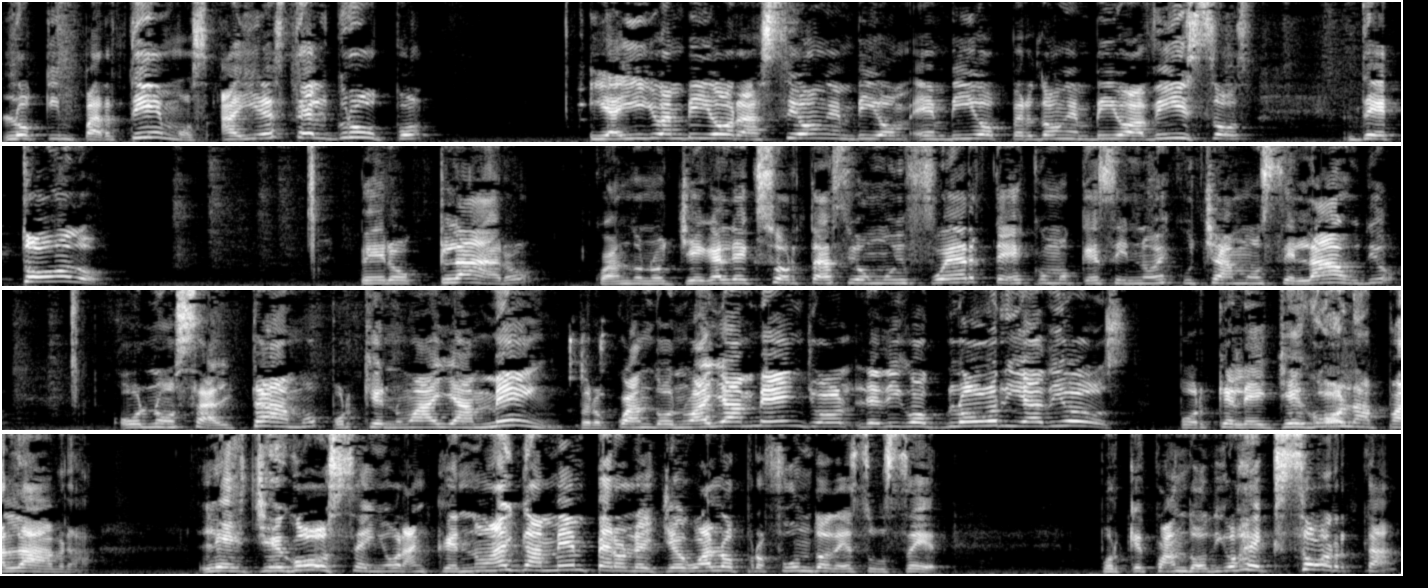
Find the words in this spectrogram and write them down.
lo que impartimos. Ahí está el grupo y ahí yo envío oración, envío, envío, perdón, envío avisos de todo. Pero claro, cuando nos llega la exhortación muy fuerte, es como que si no escuchamos el audio, o nos saltamos porque no hay amén. Pero cuando no hay amén, yo le digo gloria a Dios porque le llegó la palabra. Les llegó, Señor, aunque no haya amén, pero les llegó a lo profundo de su ser. Porque cuando Dios exhorta,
